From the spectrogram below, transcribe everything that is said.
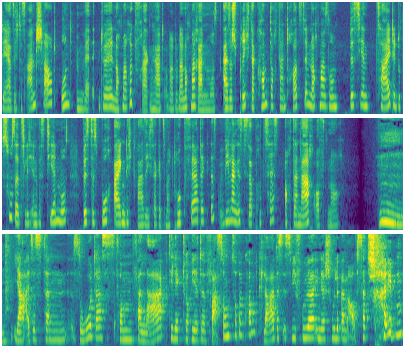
der sich das anschaut und eventuell nochmal Rückfragen hat oder du da nochmal ran musst. Also sprich, da kommt doch dann trotzdem nochmal so ein bisschen Zeit, die du zusätzlich investieren musst, bis das Buch eigentlich quasi, ich sage jetzt mal, druckfertig ist. Wie lange ist dieser Prozess auch danach oft noch? Hm, ja, also es ist dann so, dass vom Verlag die lektorierte Fassung zurückkommt. Klar, das ist wie früher in der Schule beim Aufsatzschreiben.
